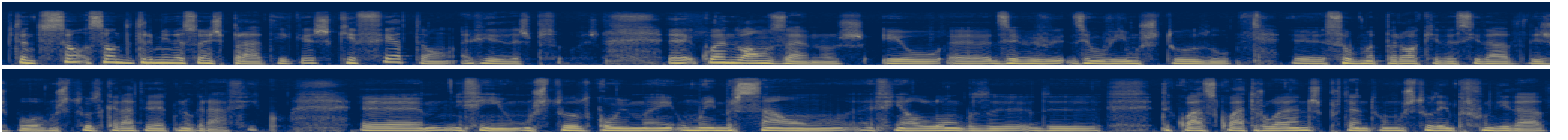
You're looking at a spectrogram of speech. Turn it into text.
Portanto, são, são determinações práticas que afetam a vida das pessoas. Eh, quando há uns anos eu eh, desenvolvi um estudo eh, sobre uma paróquia da cidade de Lisboa, um estudo de caráter etnográfico, enfim, um estudo com uma, uma imersão enfim, ao longo de, de, de quase quatro anos, portanto, um estudo em profundidade,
